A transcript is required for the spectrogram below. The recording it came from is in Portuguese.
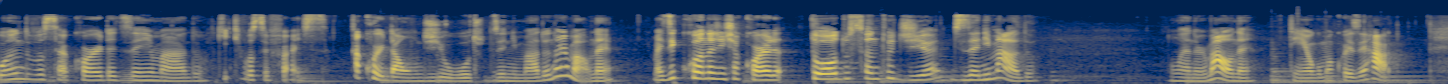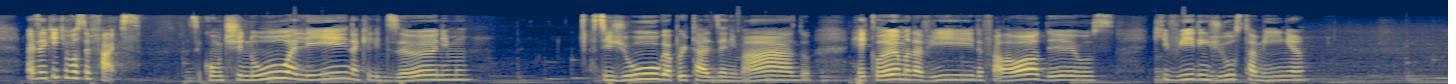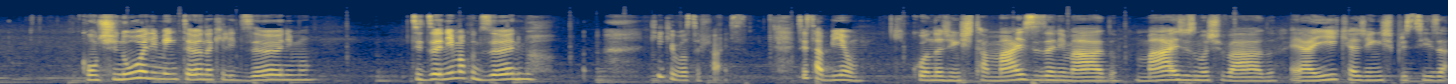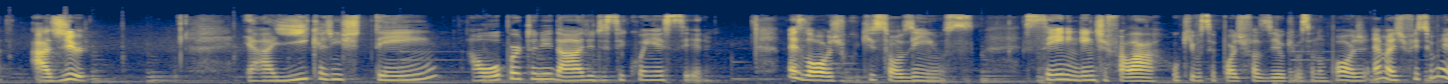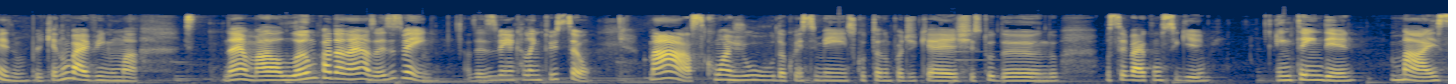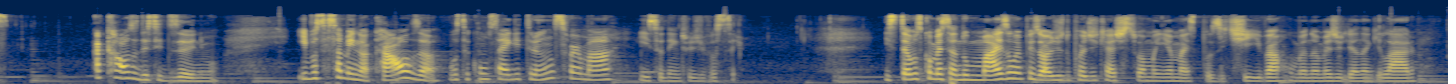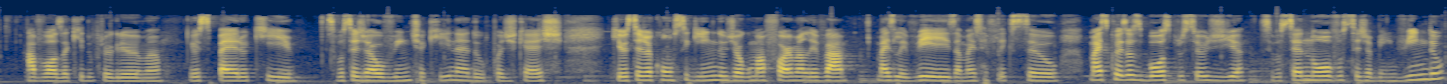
quando você acorda desanimado, o que, que você faz? Acordar um dia ou outro desanimado é normal, né? Mas e quando a gente acorda todo santo dia desanimado? Não é normal, né? Tem alguma coisa errada. Mas aí o que, que você faz? Você continua ali naquele desânimo, se julga por estar desanimado, reclama da vida, fala: Ó oh, Deus, que vida injusta minha. Continua alimentando aquele desânimo, se desanima com desânimo. O que, que você faz? Vocês sabiam que quando a gente está mais desanimado, mais desmotivado, é aí que a gente precisa agir? É aí que a gente tem a oportunidade de se conhecer. Mas lógico que sozinhos, sem ninguém te falar o que você pode fazer, o que você não pode, é mais difícil mesmo, porque não vai vir uma, né, uma lâmpada, né? Às vezes vem, às vezes vem aquela intuição. Mas com ajuda, conhecimento, escutando podcast, estudando, você vai conseguir entender mais a causa desse desânimo. E você sabendo a causa, você consegue transformar isso dentro de você. Estamos começando mais um episódio do podcast Sua Manhã Mais Positiva. O meu nome é Juliana Aguilar, a voz aqui do programa. Eu espero que, se você já é ouvinte aqui, né, do podcast, que eu esteja conseguindo de alguma forma levar mais leveza, mais reflexão, mais coisas boas para o seu dia. Se você é novo, seja bem-vindo.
